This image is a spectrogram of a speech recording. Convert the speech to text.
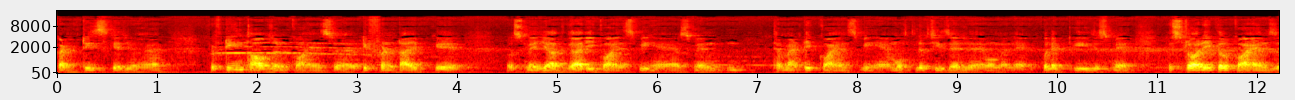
کنٹریز کے جو ہے ففٹین تھاؤزینڈ کوائنس جو ہے ڈفرنٹ ٹائپ کے اس میں یادگاری کوائنس بھی ہیں، اس میں تھمیٹک کوائنس بھی ہیں، مختلف چیزیں جو ہیں وہ میں نے کلیکٹ کی جس میں historical coins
